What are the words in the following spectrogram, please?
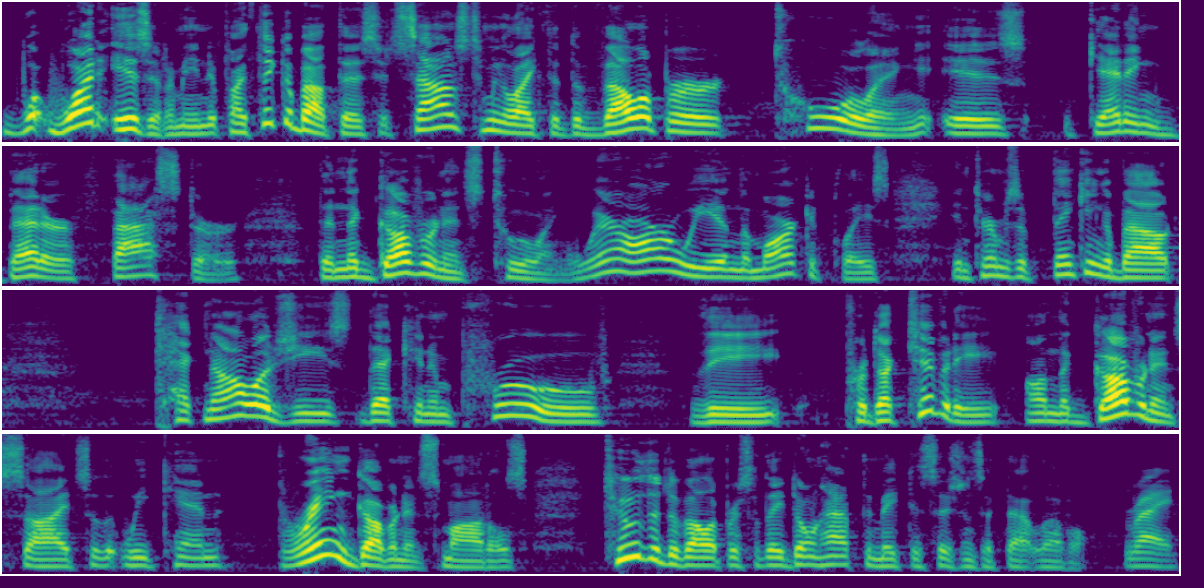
What, what is it? I mean, if I think about this, it sounds to me like the developer tooling is getting better faster than the governance tooling. Where are we in the marketplace in terms of thinking about technologies that can improve the productivity on the governance side so that we can bring governance models to the developers so they don't have to make decisions at that level. Right.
